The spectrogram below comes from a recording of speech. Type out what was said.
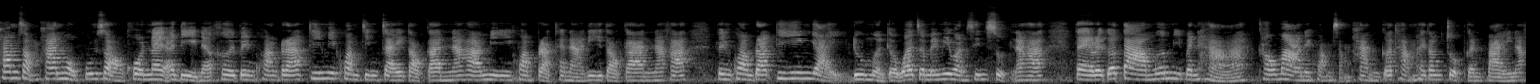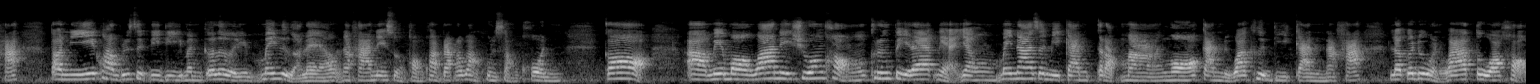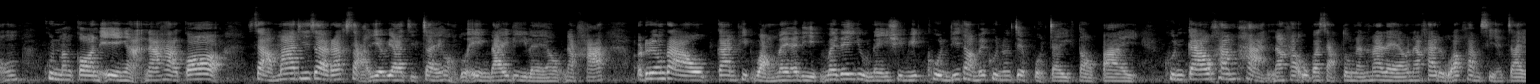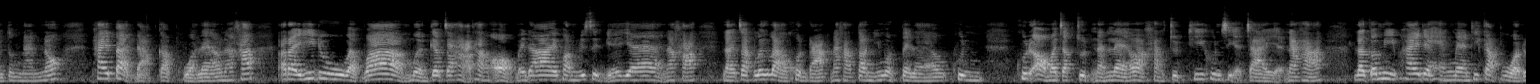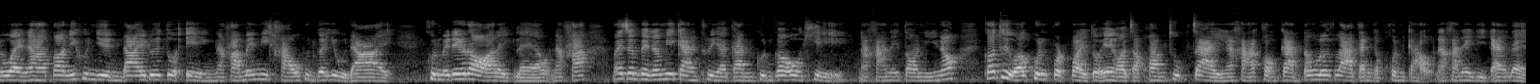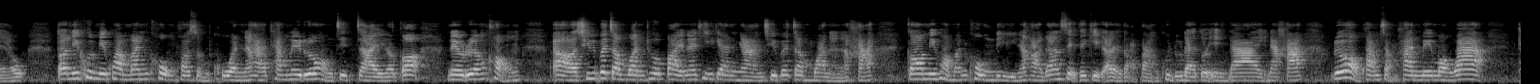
ความสัมพันธ์ของคุณสองคนในอดีตเนี่ยเคยเป็นความรักที่มีความจริงใจต่อกันนะคะ มีความปรารถนาดีต่อกันนะคะ เป็นความรักที่ยิ่งใหญ่ดูเหมือนกับว่าจะไม่มีวันสิ้นสุดนะคะ แต่อะไรก็ตามเมื่อมีปัญหาเข้ามาในความสัมพันธ์ก็ทำให้ต้องจบกันไปนะคะ ตอนนี้ความรู้สึกดีๆ มันก็เลยไม่เหลือแล้วนะคะ ในส่วนของความรักระหว่างคุณสองคน ก็ เมย์มองว่าในช่วงของครึ่งปีแรกเนี่ยยังไม่น่าจะมีการกลับมาง้อกันหรือว่าคืนดีกันนะคะ แล้วก็ดูเหมือนว่าตัวของคุณมังกรเองอะนะคะก็สามารถที่จะรักษาเยียวยาจิตใจของตัวเองได้ดีแล้วนะคะ เรื่องราวการผิดหวังในอดีตไม่ได้อยู่ในชีวิตคุณที่ทำให้คุณต้องเจ็บปวดใจอีกต่อไป คุณก้าวข้ามผ่านนะคะ อุปสรรคตรงนั้นมาแล้วนะคะ หรือว่าความเสียใจตรงนั้นเนาะไพ่แปดดาบกับหัวแล้วนะคะ อะไรที่ดูแบบว่าเหมือนกับจะหาทางออกไม่ได้ความรู้สึกแย่ๆนะคะ หลังจากเลิกลาคนรักนะคะ ตอนนี้หมดไปแล้วคุณคุณออกมาจากจุดนั้นแล้วอะค่ะ จุดที่คุณเสียใจอะนะคะ แล้วก็มีไพ่เดอะแฮงแมนที่กลับหัวด้วยนะคะ ตอนนี้คุณยืนได้ด้วยตัวเองนะคะ ไม่มีเขาคุณก็อยู่ได้ คุณไม่ได้รออะไรอีกแล้วนะคะ ไม่จำเป็นต้องมีการเคลียร์กันคุณก็โอเคนะคะ ในตอนนี้เนาะก็ถือว่าคุณปลดปล่อยตัวเองออกจากความทุกข์ใจนะคะ ของการต้องเลิกลากันกับคนเก่านะคะ ในอดีตได้แล้ว ตอนนี้คุณมีความมั่นคงพอสมควรนะคะ ทั้งในเรื่องของจิตใจแล้วก็ในเรื่องของอชีวิตประจำวันทั่วไปหน้าที่การงานชีวิตประจำวันนะคะ ก็มีความมั่นคงดีนะคะ ด้านเศรษฐกิจอะไรต่างๆ คุณดูแลตัวเองได้นะคะ เรื่องของความสัมพันธ์เมย์มองว่า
